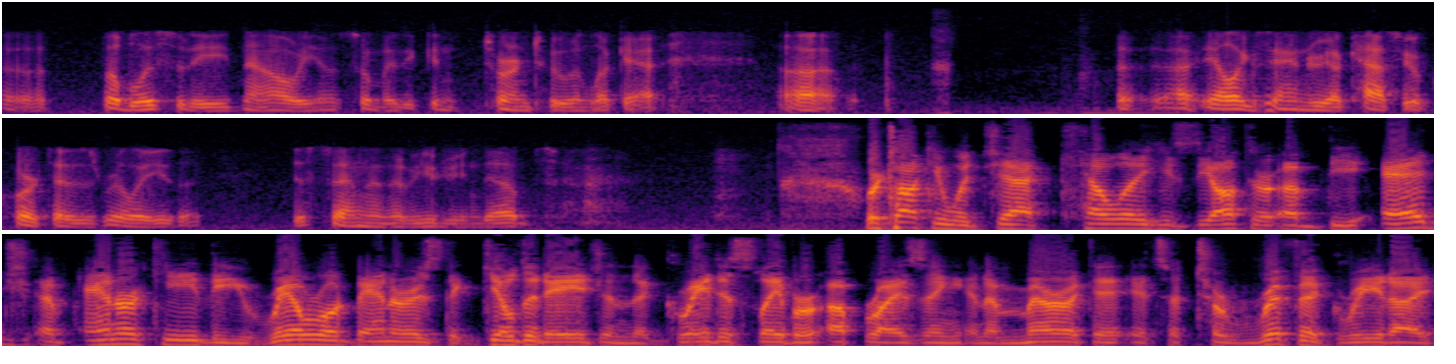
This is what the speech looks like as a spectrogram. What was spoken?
uh, publicity now. You know, somebody that can turn to and look at. Uh, uh, Alexandria Ocasio Cortez is really the descendant of Eugene Debs. Talking with Jack Kelly. He's the author of The Edge of Anarchy, The Railroad Barons, The Gilded Age, and the Greatest Labor Uprising in America. It's a terrific read. I,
